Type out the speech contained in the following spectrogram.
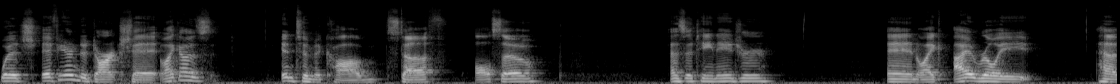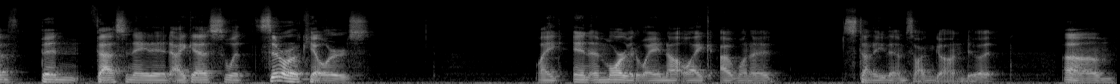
Which, if you're into dark shit, like I was into macabre stuff also as a teenager, and like I really have been fascinated, I guess, with serial killers, like in a morbid way, not like I want to study them so I can go out and do it. Um,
